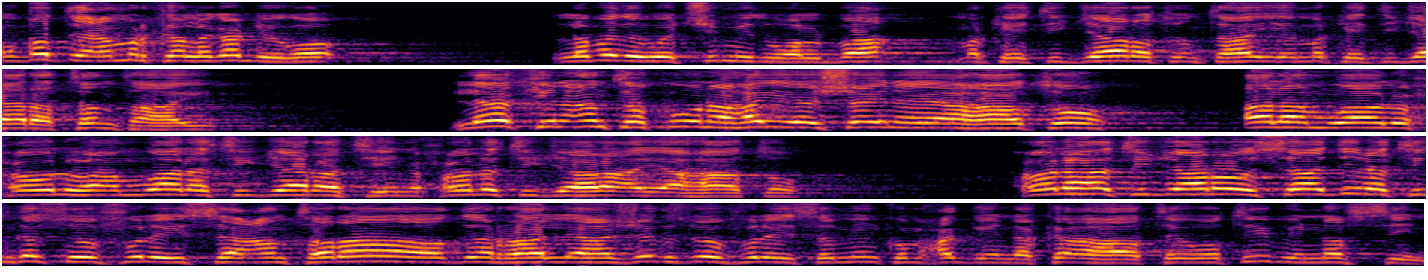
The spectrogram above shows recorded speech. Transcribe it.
munqatica marka laga dhigo labada weji mid walba markay tijaaratun tahay iyo markay tijaaratan tahay laakiin an takuuna ha yeeshe inay ahaato alamwaalu xooluhu amwaala tijaaratin xoolo tijaaro ay ahaato. Xoolaha tijaaro oo saadiratin ka soo fulaysa can taraadin raalli ahaansho ka soo fulaysa minkum xaggiinna ka ahaatay wa tiibi nafsin.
